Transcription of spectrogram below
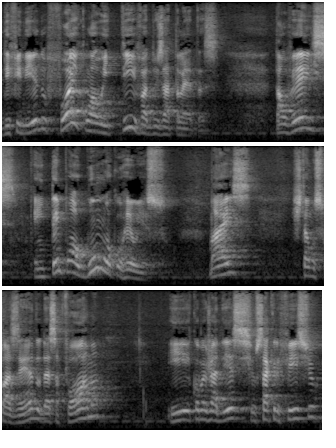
definido foi com a oitiva dos atletas. Talvez em tempo algum ocorreu isso, mas estamos fazendo dessa forma e, como eu já disse, o sacrifício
